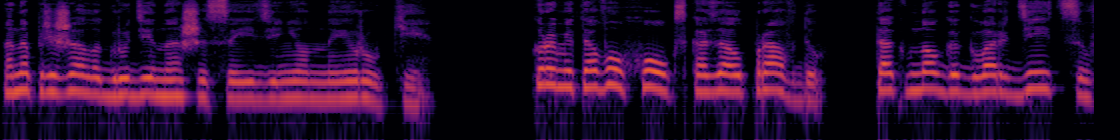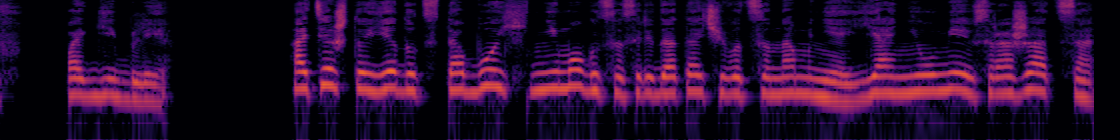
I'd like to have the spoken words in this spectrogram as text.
Она прижала к груди наши соединенные руки. Кроме того, Хоук сказал правду. Так много гвардейцев погибли. А те, что едут с тобой, не могут сосредотачиваться на мне. Я не умею сражаться,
